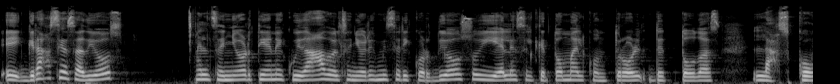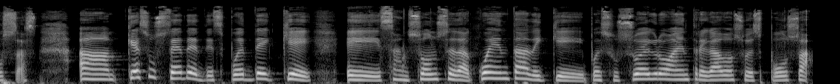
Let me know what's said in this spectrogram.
eh, gracias a Dios, el Señor tiene cuidado, el Señor es misericordioso y Él es el que toma el control de todas las cosas. Ah, ¿Qué sucede después de que eh, Sansón se da cuenta de que pues su suegro ha entregado a su esposa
